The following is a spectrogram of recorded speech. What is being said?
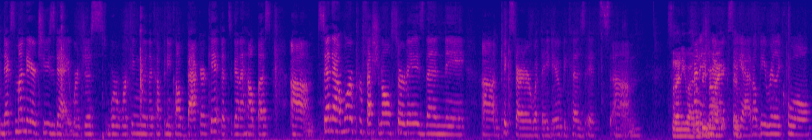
next Monday or Tuesday. We're just we're working with a company called Backer Kit that's going to help us um, send out more professional surveys than the um, Kickstarter what they do because it's um, so anyway, it'll be generic. very, so yeah, it'll be really cool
